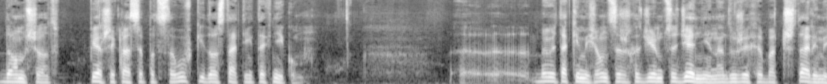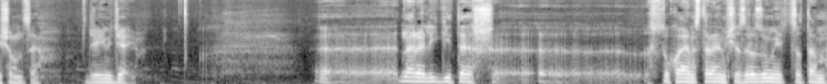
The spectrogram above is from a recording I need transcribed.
do mszy od pierwszej klasy podstawówki do ostatniej technikum. E, Były takie miesiące, że chodziłem codziennie, na dłużej chyba 4 miesiące, dzień w dzień. E, Na religii też e, słuchałem, starałem się zrozumieć, co tam,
